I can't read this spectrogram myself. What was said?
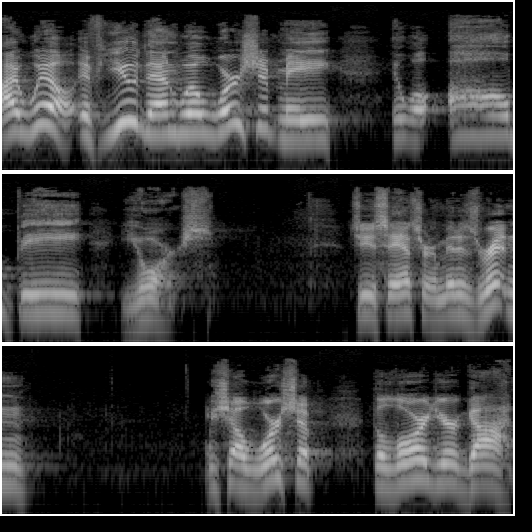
I will. If you then will worship me, it will all be yours. Jesus answered him, It is written, You shall worship the Lord your God,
